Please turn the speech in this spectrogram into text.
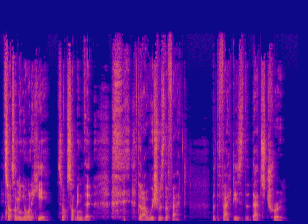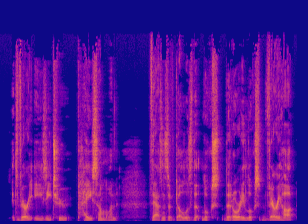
It's not something you want to hear. It's not something that, that I wish was the fact. But the fact is that that's true. It's very easy to pay someone thousands of dollars that looks, that already looks very hot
